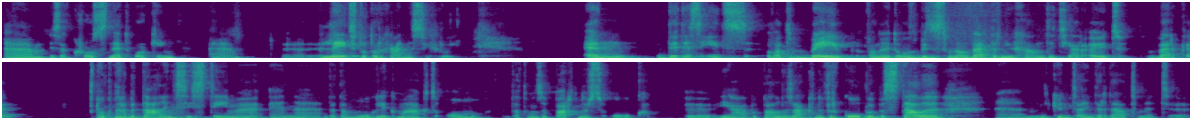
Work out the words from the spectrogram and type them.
um, is dat cross-networking um, uh, leidt tot organische groei. En dit is iets wat wij vanuit ons businessmodel verder nu gaan dit jaar uitwerken. Ook naar betalingssystemen. En uh, dat dat mogelijk maakt om dat onze partners ook uh, ja, bepaalde zaken kunnen verkopen, bestellen. je kunt dat inderdaad met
